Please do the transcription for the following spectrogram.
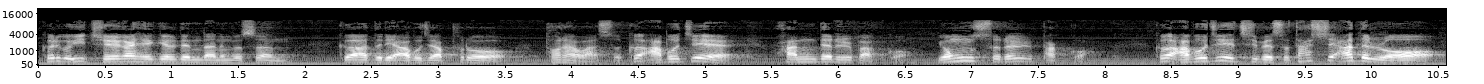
그리고 이 죄가 해결된다는 것은 그 아들이 아버지 앞으로 돌아와서 그 아버지의 환대를 받고 용서를 받고 그 아버지의 집에서 다시 아들로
